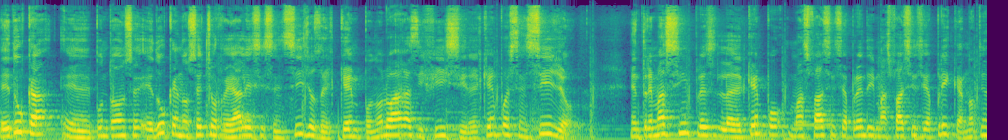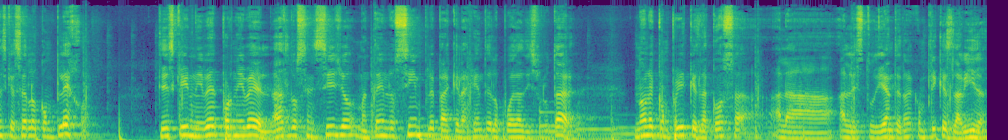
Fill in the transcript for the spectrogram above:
Educa, en el punto 11, educa en los hechos reales y sencillos del Kempo. No lo hagas difícil, el Kempo es sencillo. Entre más simple es el Kempo, más fácil se aprende y más fácil se aplica. No tienes que hacerlo complejo. Tienes que ir nivel por nivel. Hazlo sencillo, manténlo simple para que la gente lo pueda disfrutar. No le compliques la cosa al estudiante, no le compliques la vida.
